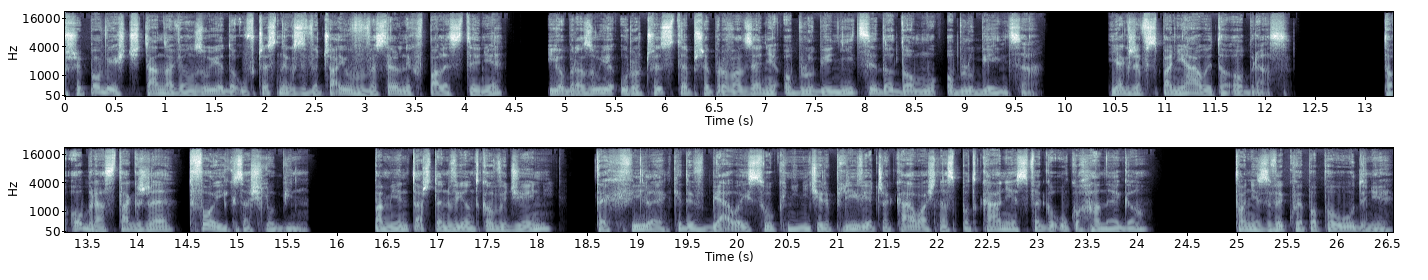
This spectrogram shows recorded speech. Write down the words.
Przypowieść ta nawiązuje do ówczesnych zwyczajów weselnych w Palestynie i obrazuje uroczyste przeprowadzenie oblubienicy do domu oblubieńca. Jakże wspaniały to obraz. To obraz także Twoich zaślubin. Pamiętasz ten wyjątkowy dzień? Te chwile, kiedy w białej sukni niecierpliwie czekałaś na spotkanie swego ukochanego? To niezwykłe popołudnie,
